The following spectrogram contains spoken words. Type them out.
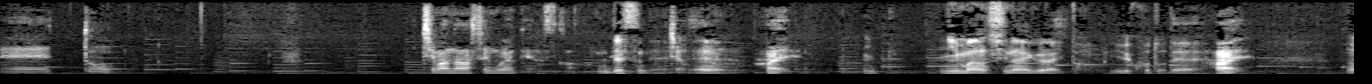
えーっと、17,500円ですか？ですねじゃあ。えはい。え2万しないぐらいということで、はい。う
